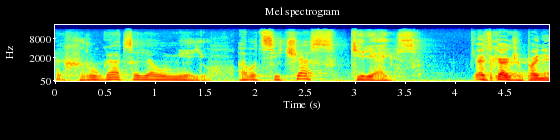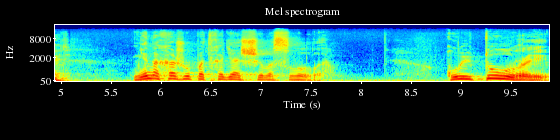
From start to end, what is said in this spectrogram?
Эх, ругаться я умею, а вот сейчас теряюсь. Это как же понять? Не нахожу подходящего слова. Культуры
